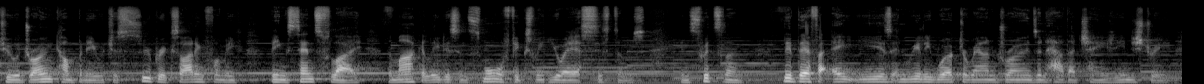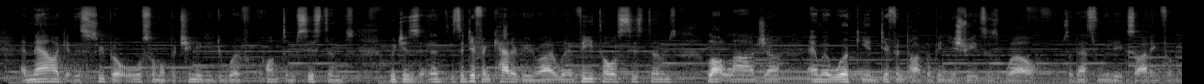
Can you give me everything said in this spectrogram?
to a drone company, which is super exciting for me, being SenseFly, the market leaders in small fixed-wing UAS systems in Switzerland. Lived there for eight years and really worked around drones and how that changed the industry. And now I get this super awesome opportunity to work for Quantum Systems, which is it's a different category, right? We're VTOL systems, a lot larger, and we're working in different type of industries as well. So that's really exciting for me.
